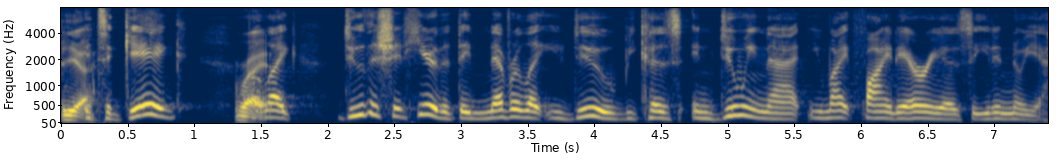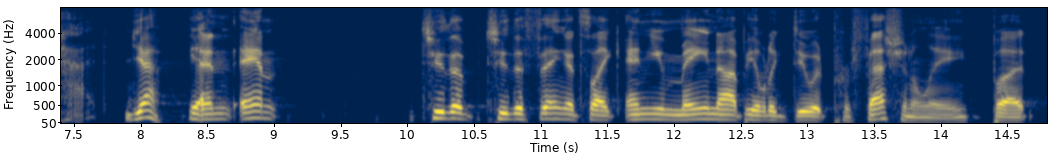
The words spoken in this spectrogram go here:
Yeah. It's a gig. Right. But, like, do the shit here that they never let you do because in doing that, you might find areas that you didn't know you had. Yeah. Yeah. And and to the to the thing it's like and you may not be able to do it professionally, but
